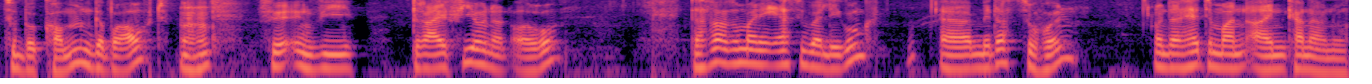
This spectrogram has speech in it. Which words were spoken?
zu bekommen, gebraucht, mhm. für irgendwie 300, 400 Euro. Das war so meine erste Überlegung, äh, mir das zu holen. Und dann hätte man einen, keine Ahnung,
